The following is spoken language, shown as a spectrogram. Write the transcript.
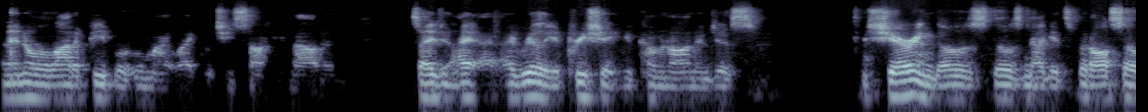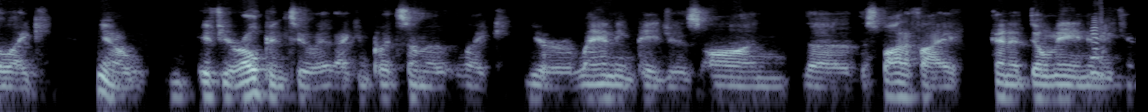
and I know a lot of people who might like what she's talking about. And so I, I, I really appreciate you coming on and just sharing those those nuggets, but also like you know if you're open to it, I can put some of like your landing pages on the the Spotify kind of domain, and we can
